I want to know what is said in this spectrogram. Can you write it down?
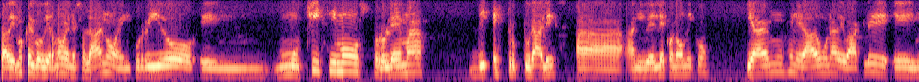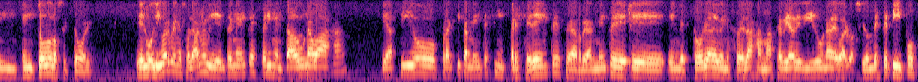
Sabemos que el gobierno venezolano ha incurrido en muchísimos problemas estructurales a, nivel económico que han generado una debacle en, todos los sectores. El bolívar venezolano evidentemente ha experimentado una baja que ha sido prácticamente sin precedentes, o sea, realmente eh, en la historia de Venezuela jamás se había debido una devaluación de este tipo.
